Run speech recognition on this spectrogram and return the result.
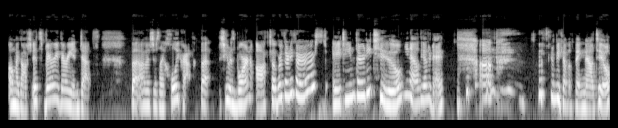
Oh my gosh, it's very very in depth. But I was just like, holy crap! But she was born October 31st, 1832. You know, the other day. um, it's gonna become a thing now too.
